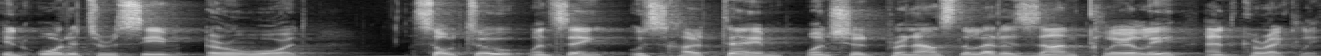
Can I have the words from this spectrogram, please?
in order to receive a reward. So too, when saying uschartem, one should pronounce the letter zayin clearly and correctly.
